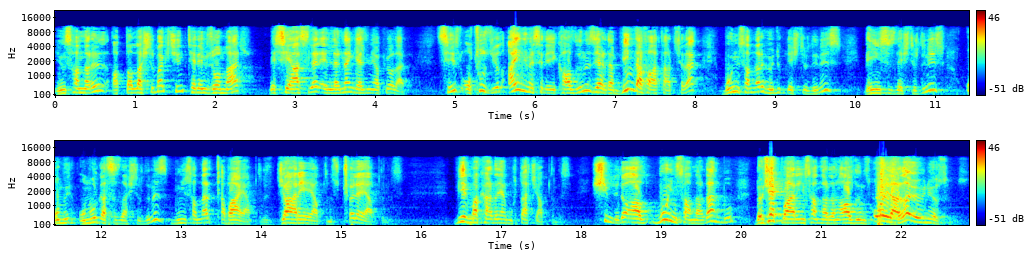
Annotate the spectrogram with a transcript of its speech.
İnsanları aptallaştırmak için televizyonlar ve siyasiler ellerinden geldiğini yapıyorlar. Siz 30 yıl aynı meseleyi kaldığınız yerden bin defa tartışarak bu insanları hödükleştirdiniz, beyinsizleştirdiniz, omu- omurgasızlaştırdınız, bu insanları tebaa yaptınız, cariye yaptınız, köle yaptınız. Bir makarnaya muhtaç yaptınız. Şimdi de al, bu insanlardan, bu böcek var insanlardan aldığınız oylarla övünüyorsunuz.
